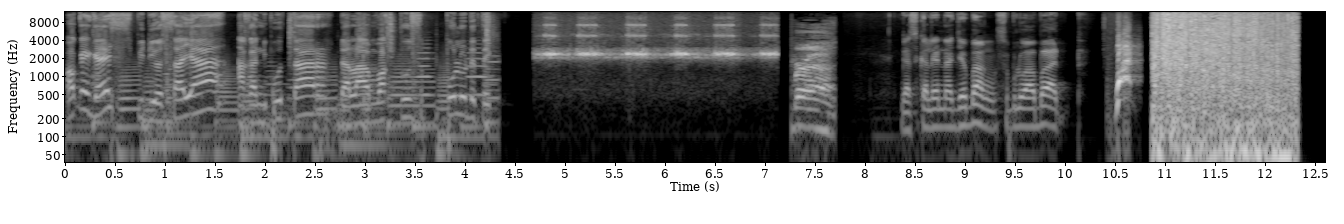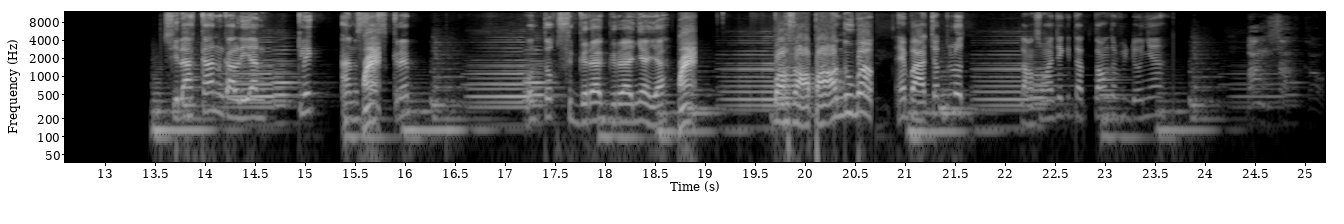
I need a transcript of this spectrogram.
Oke guys, video saya akan diputar dalam waktu 10 detik. Gak sekalian aja bang, 10 abad. What? Silahkan kalian klik unsubscribe untuk segera-geranya ya. Bahasa apaan tuh bang? Eh bacot lu. Langsung aja kita tonton videonya. Bangsat kau.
